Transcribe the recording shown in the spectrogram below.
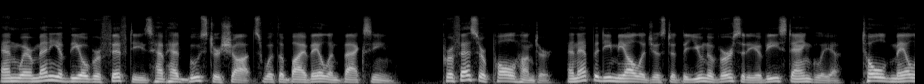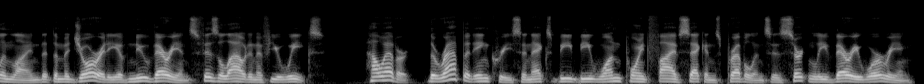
and where many of the over 50s have had booster shots with a bivalent vaccine. Professor Paul Hunter, an epidemiologist at the University of East Anglia, told Mail Online that the majority of new variants fizzle out in a few weeks. However, the rapid increase in XBB 1.5 seconds prevalence is certainly very worrying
